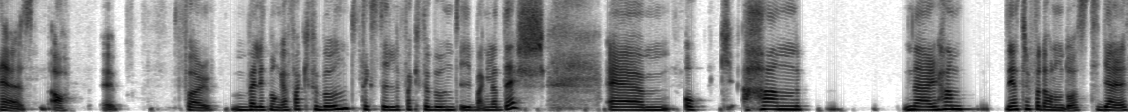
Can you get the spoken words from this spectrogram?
eh, ja, eh, för väldigt många fackförbund, textilfackförbund i Bangladesh. Ehm, och han, när, han, när jag träffade honom då tidigare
